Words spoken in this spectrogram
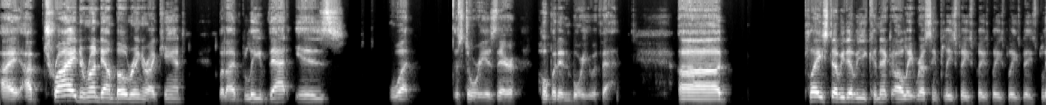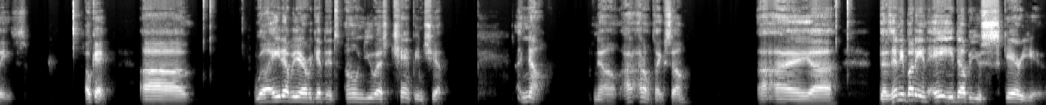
I, I've tried to run down Boehringer. I can't, but I believe that is what the story is there. Hope I didn't bore you with that. Uh, place WWE Connect All Elite Wrestling, please, please, please, please, please, please, please. Okay. Uh, will AEW ever get its own U.S. championship? No, no, I, I don't think so. I uh, does anybody in AEW scare you?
